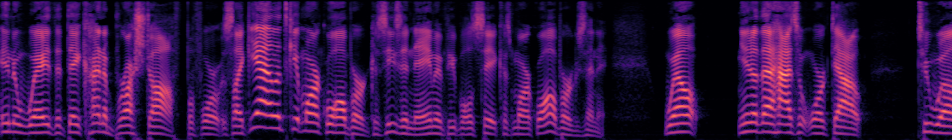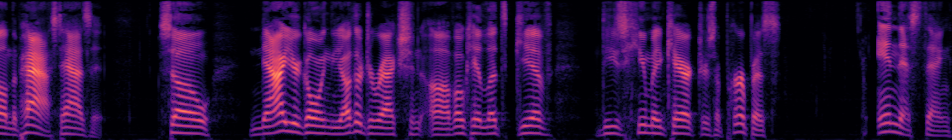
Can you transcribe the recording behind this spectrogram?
in a way that they kind of brushed off before. It was like, yeah, let's get Mark Wahlberg because he's a name and people will see it because Mark Wahlberg's in it. Well, you know, that hasn't worked out too well in the past, has it? So now you're going the other direction of, okay, let's give these human characters a purpose in this thing,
